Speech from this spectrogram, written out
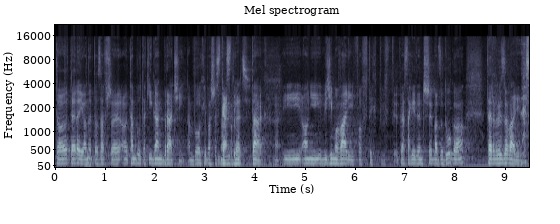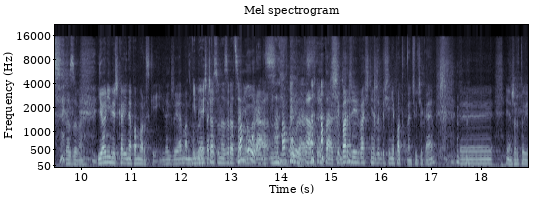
to te rejony to zawsze, o, tam był taki gang braci, tam było chyba 16. Gang braci. Tak i oni zimowali po, w tych w klasach 1-3 bardzo długo, terroryzowali nas. Rozumiem. I oni mieszkali na Pomorskiej. I także ja mam Nie miałeś tak- czasu na zwracanie Mam uraz, na, na, mam uraz. tak, bardziej właśnie, żeby się nie potknąć, uciekałem. Yy, nie, żartuję.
